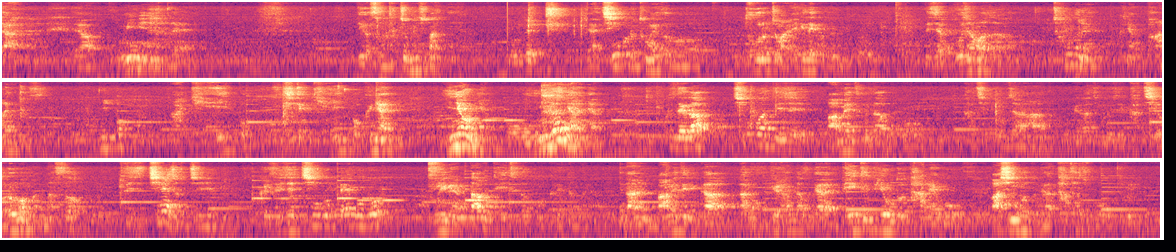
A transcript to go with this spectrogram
야, 내가 고민이 있는데 네가 선택 좀 해주면 안 돼? 뭔데? 야, 친구를 통해서 누구를 좀 알게 됐거든. 근데 진짜 보자마자 첫눈에 그냥 반해 버렸어. 이뻐? 아, 개 이뻐. 진짜 개 이뻐. 그냥 인형이야. 인간이 아니야. 그래서 내가 친구한테 이제 마음에 든다고 같이 보자. 그래가지고 이제 같이 여러 번 만났어. 근데 이제 친해졌지. 그래서 이제 친구 빼고도 둘이 그냥 따로 데이트도 하고 그랬단 말이야. 나는 마음에 드니까 나는 어필을 한다고. 내가 데이트 비용도 다 내고 맛있는 것도 내가 다 사주고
